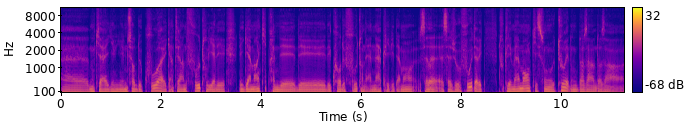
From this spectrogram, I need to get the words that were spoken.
euh, donc il y, a une sorte de cours avec un terrain de foot où il y a les, gamins qui prennent des, cours de foot. On est à Naples évidemment, ça, joue au foot avec toutes les mamans qui sont autour et donc dans un dans un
